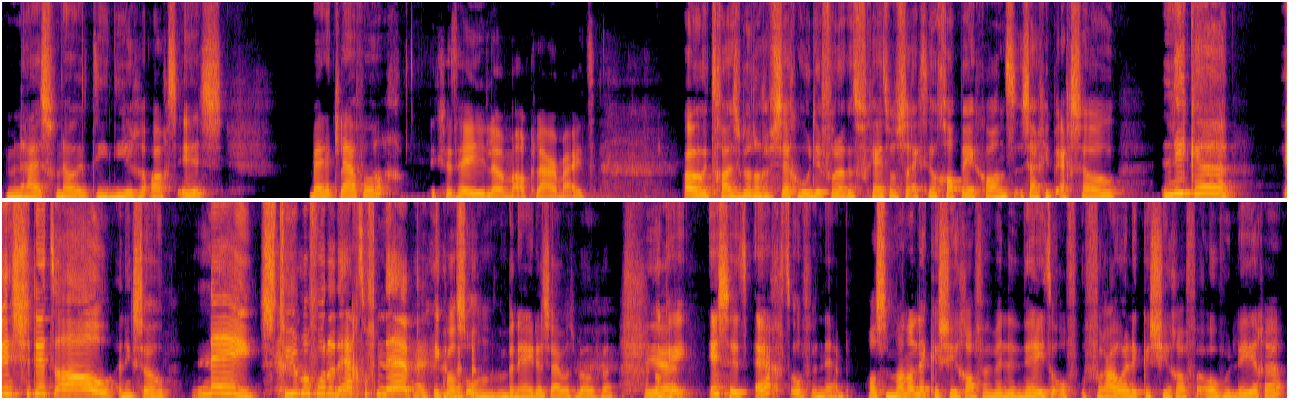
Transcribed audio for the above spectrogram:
mijn huisgenoot, die dierenarts is. Ben je er klaar voor? Ik zit helemaal klaar, meid. Oh, trouwens, ik wil nog even zeggen hoe dit, voordat ik het vergeet, was echt heel grappig. Want zij riep echt zo, Lieke, wist je dit al? En ik zo, nee, stuur me voor een echt of nep. Ik was on beneden, zij was boven. Oké, is dit echt of een nep? Als mannelijke giraffen willen weten of vrouwelijke giraffen overleren,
